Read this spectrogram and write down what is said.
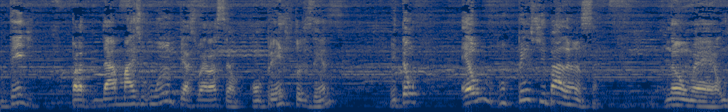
entende? Para dar mais um amplo à sua relação. Compreende o que estou dizendo? Então, é um, um peso de balança. Não é um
